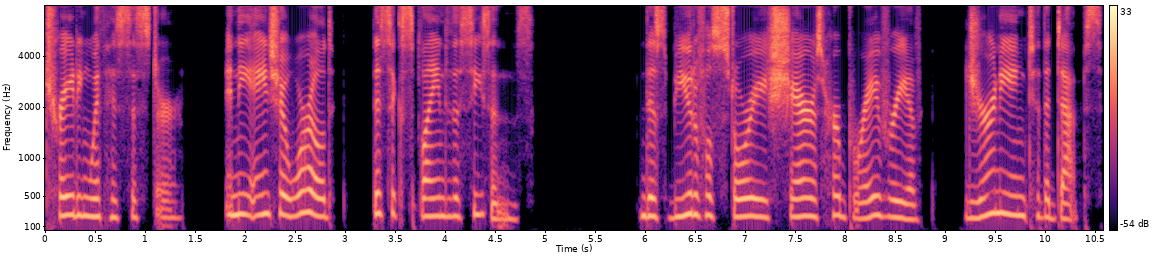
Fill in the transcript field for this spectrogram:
trading with his sister. In the ancient world, this explained the seasons. This beautiful story shares her bravery of journeying to the depths,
